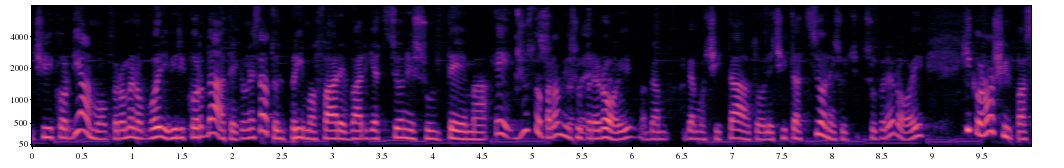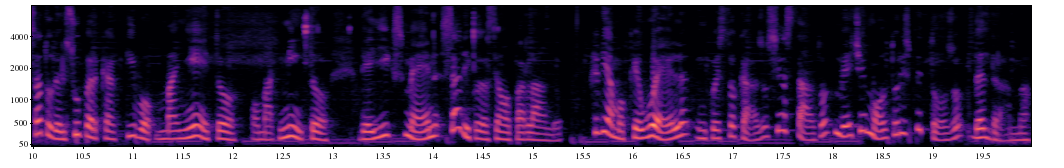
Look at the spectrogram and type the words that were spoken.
ci ricordiamo, perlomeno voi vi ricordate che non è stato il primo a fare variazioni sul tema e giusto parlando di supereroi, abbiamo, abbiamo citato le citazioni su supereroi, chi conosce il passato del super cattivo Magneto o Magneto degli X-Men sa di cosa stiamo parlando. Crediamo che Well, in questo caso, sia stato invece molto rispettoso del dramma.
